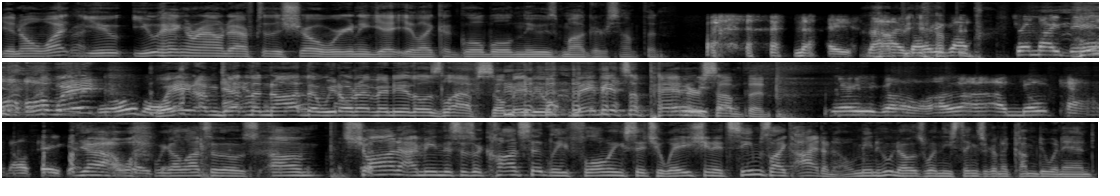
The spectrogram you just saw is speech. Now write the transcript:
You know what? Right. You you hang around after the show. We're going to get you like a global news mug or something. nice. Happy, I've already got from my day. Oh, oh wait, global, wait! I'm getting the nod that we don't have any of those left. So maybe maybe it's a pen or something. There you go. A, a, notepad. I'll take it. Yeah, well, we got lots of those. Um, Sean, I mean, this is a constantly flowing situation. It seems like I don't know. I mean, who knows when these things are going to come to an end?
